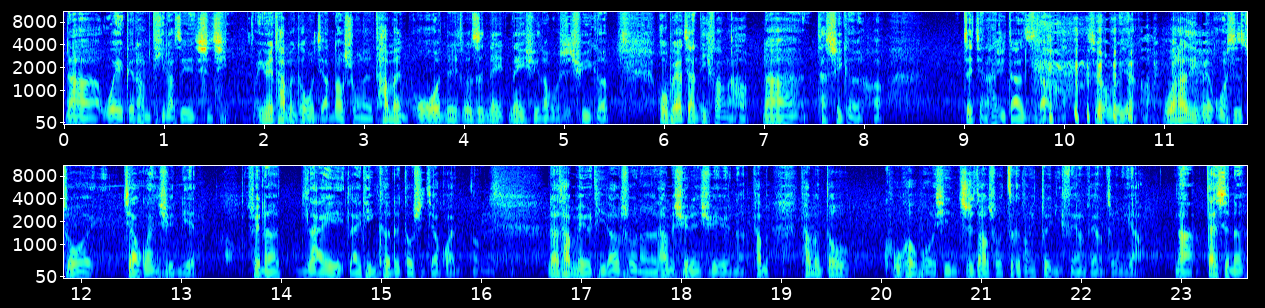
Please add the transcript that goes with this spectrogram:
那我也跟他们提到这件事情，因为他们跟我讲到说呢，他们我那时候是内内训了，我是去一个，我不要讲地方了哈。那他是一个哈，再讲下去大家知道，所以我不讲啊。不过他这边我是做教官训练，所以呢，来来听课的都是教官。那他们有提到说呢，他们训练学员呢，他们他们都苦口婆心，知道说这个东西对你非常非常重要。那但是呢，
